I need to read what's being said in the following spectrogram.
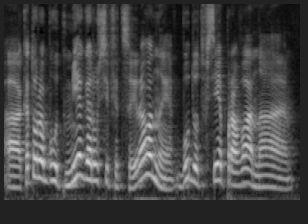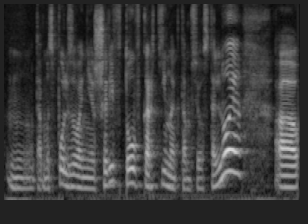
э, которые будут мега русифицированы, будут все права на там, использование шрифтов, картинок, там все остальное. Э,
